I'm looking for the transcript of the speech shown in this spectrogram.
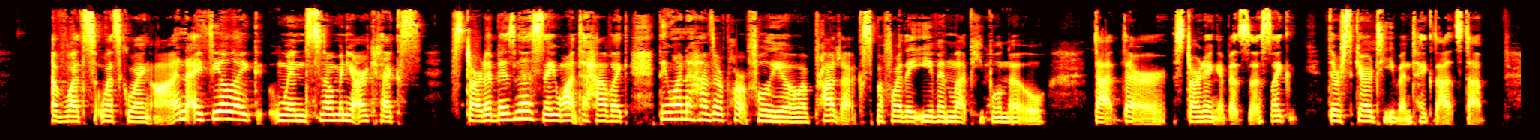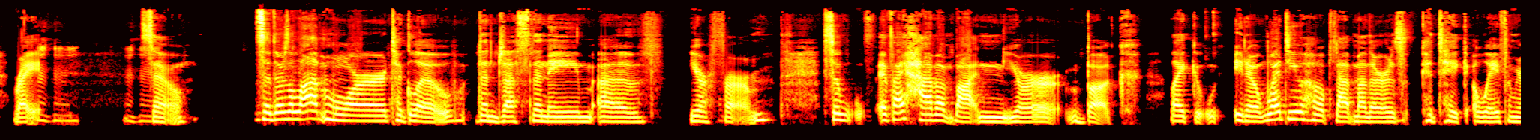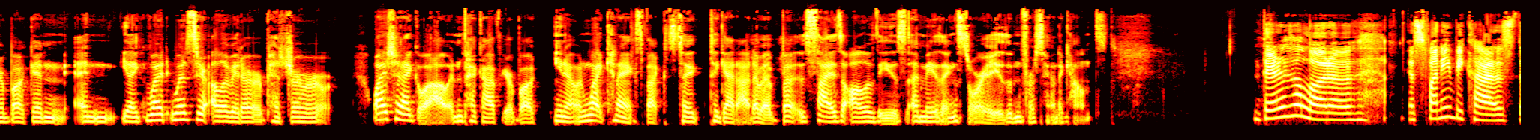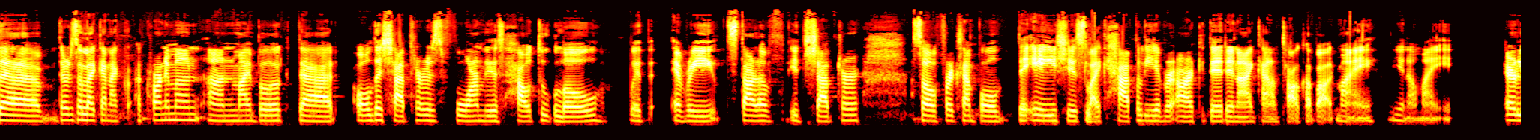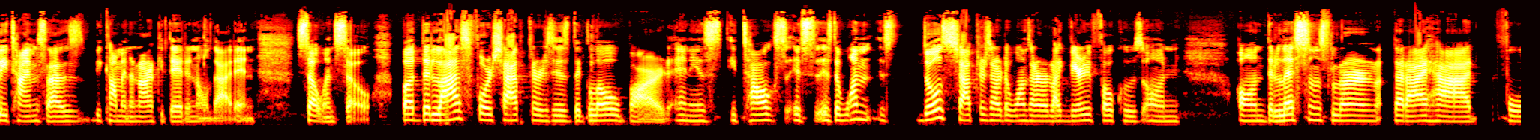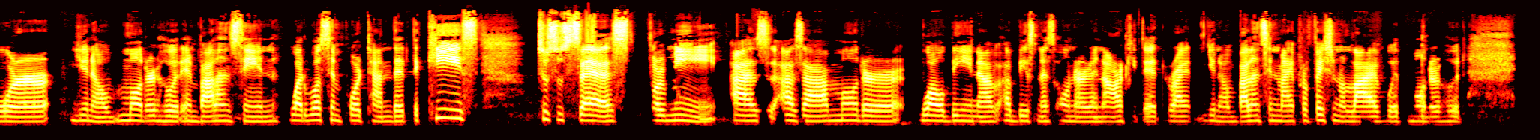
of what's what's going on i feel like when so many architects start a business they want to have like they want to have their portfolio of projects before they even let people know that they're starting a business like they're scared to even take that step right mm-hmm. Mm-hmm. so so there's a lot more to Glow than just the name of your firm. So if I haven't bought your book, like you know, what do you hope that mothers could take away from your book and and like what what's your elevator pitch or why should I go out and pick up your book? You know, and what can I expect to to get out of it besides all of these amazing stories and firsthand accounts? There is a lot of it's funny because the there's a, like an ac- acronym on my book that all the chapters form this how to glow with every start of each chapter. So, for example, the H is like happily ever architect, and I kind of talk about my, you know, my early times as becoming an architect and all that, and so and so. But the last four chapters is the glow part, and is it talks. It's the one. It's, those chapters are the ones that are like very focused on on the lessons learned that I had for you know motherhood and balancing what was important that the keys to success for me as as a mother while being a, a, business owner and architect right? You know balancing my professional life with motherhood.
